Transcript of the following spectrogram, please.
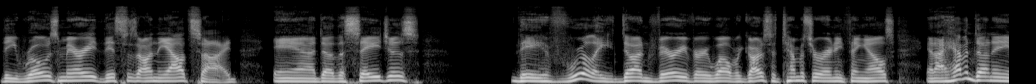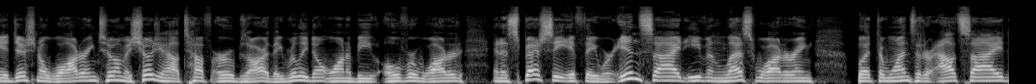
the rosemary, this is on the outside, and uh, the sages they've really done very, very well, regardless of temperature or anything else. And I haven't done any additional watering to them. It shows you how tough herbs are. They really don't want to be overwatered, and especially if they were inside, even less watering. But the ones that are outside,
